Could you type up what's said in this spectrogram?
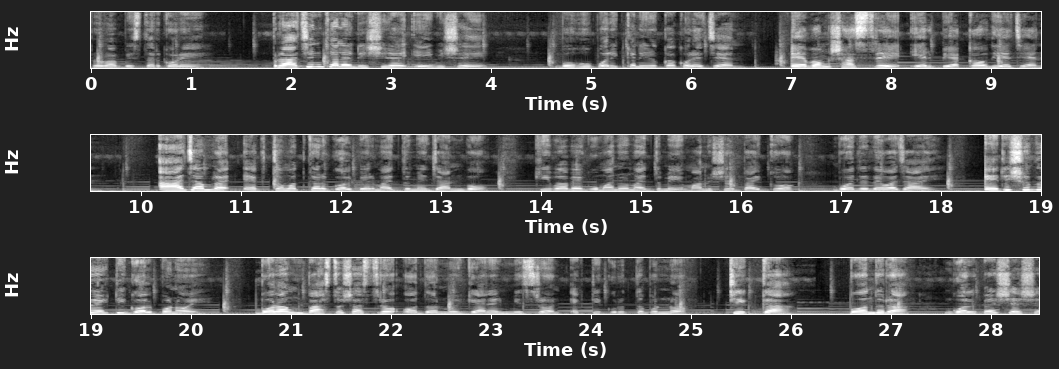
প্রভাব বিস্তার করে। প্রাচীনকালে ঋষিরা এই বিষয়ে বহু পরীক্ষা নিরীক্ষা করেছেন এবং শাস্ত্রে এর ব্যাখ্যাও দিয়েছেন। আজ আমরা এক চমৎকার গল্পের মাধ্যমে জানব কীভাবে ঘুমানোর মাধ্যমে মানুষের ভাগ্য বদলে দেওয়া যায়। এটি শুধু একটি গল্প নয়, বরং বাস্তুশাস্ত্র ও ধর্মজ্ঞানের মিশ্রণ একটি গুরুত্বপূর্ণ শিক্ষা। বন্ধুরা গল্পের শেষে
